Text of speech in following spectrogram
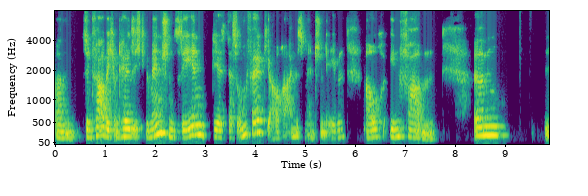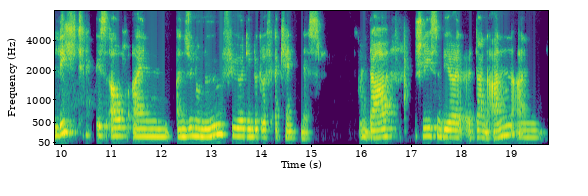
ähm, sind farbig und hellsichtige Menschen sehen die, das Umfeld, die Aura eines Menschen eben auch in Farben. Ähm, Licht ist auch ein, ein Synonym für den Begriff Erkenntnis. Und da schließen wir dann an an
